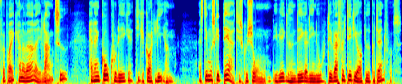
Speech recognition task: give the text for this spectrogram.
fabrik. Han har været der i lang tid. Han er en god kollega. De kan godt lide ham. Altså det er måske der, diskussionen i virkeligheden ligger lige nu. Det er i hvert fald det, de oplevede på Danfoss.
